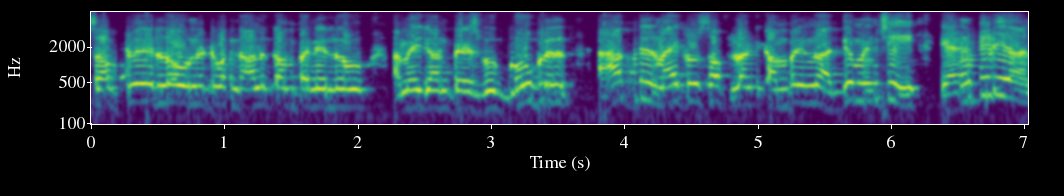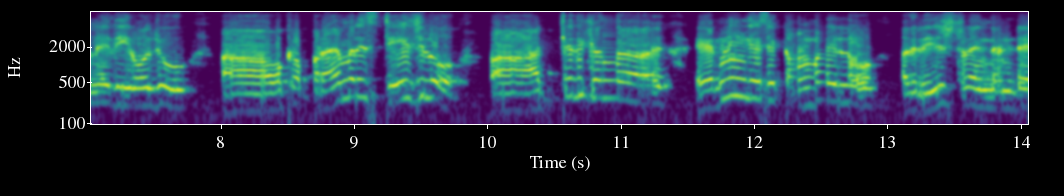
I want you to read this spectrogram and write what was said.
సాఫ్ట్వేర్లో ఉన్నటువంటి నాలుగు కంపెనీలు Amazon Facebook Google Apple Microsoft లాంటి కంపెనీలను అధిగమించి ఎన్విడియా అనేది ఈ రోజు ఒక ప్రైమరీ స్టేజ్లో అత్యధికంగా ఎర్నింగ్ చేసే కంపెనీలో అది రిజిస్టర్ అయిందంటే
